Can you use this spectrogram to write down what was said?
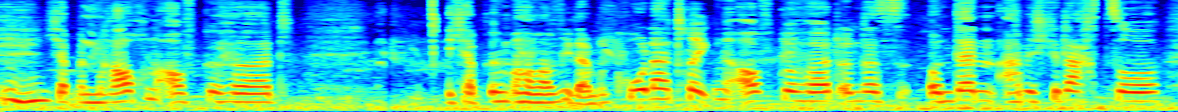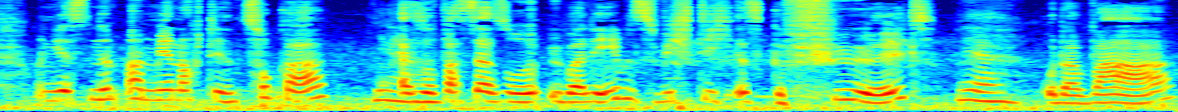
mhm. ich habe mit dem Rauchen aufgehört, ich habe immer mal wieder mit Cola trinken aufgehört und das und dann habe ich gedacht so und jetzt nimmt man mir noch den Zucker, ja. also was ja so überlebenswichtig ist gefühlt ja. oder war,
